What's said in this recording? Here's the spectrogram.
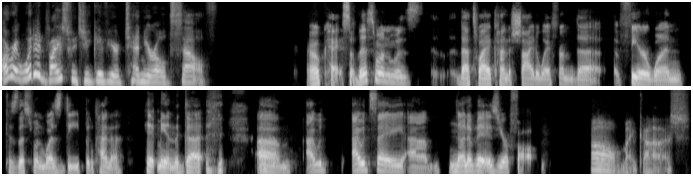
All right. What advice would you give your 10 year old self? Okay, so this one was that's why I kind of shied away from the uh, fear one because this one was deep and kind of hit me in the gut. um, I would I would say um, none of it is your fault. Oh my gosh.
